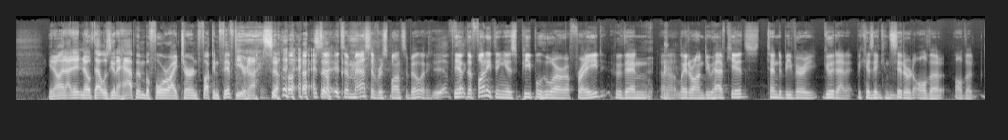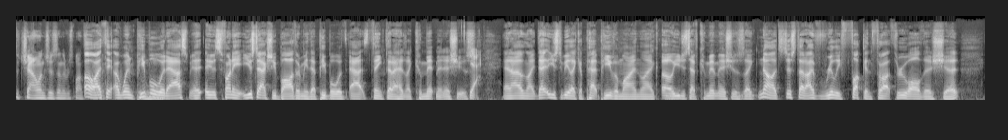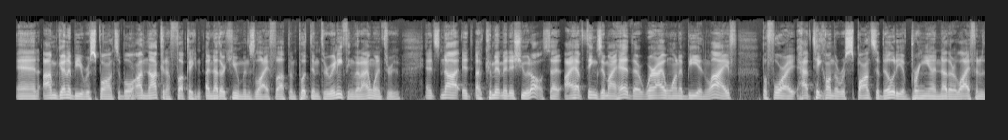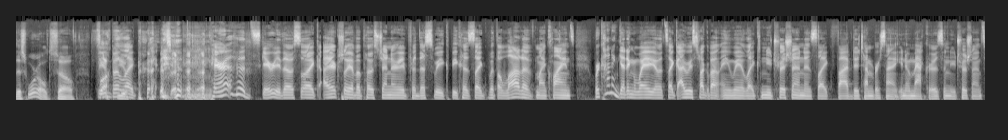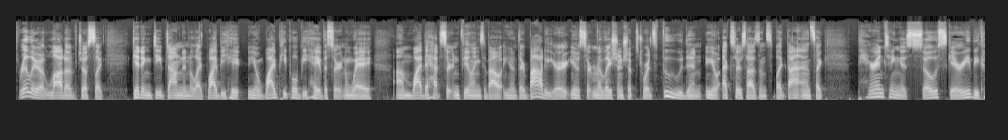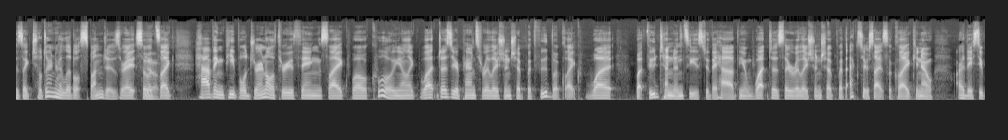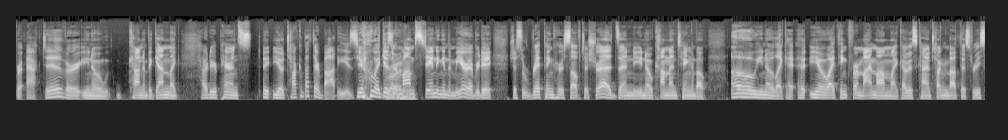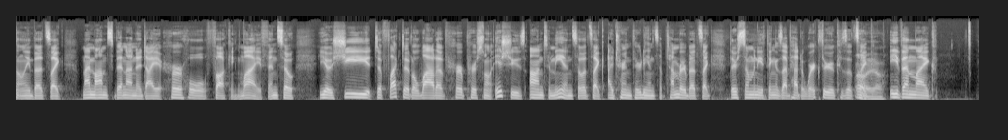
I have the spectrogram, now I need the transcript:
you know, and I didn't know if that was going to happen before I turned fucking 50 or not. So, It's, so a, it's a massive responsibility. Yeah, the, the funny thing is, people who are afraid, who then uh, later on do have kids, tend to be very good at it because they considered all the all the, the challenges and the responsibility. Oh. I think uh, when people would ask me, it, it was funny. It used to actually bother me that people would ask, think that I had like commitment issues. Yeah. and I'm like, that used to be like a pet peeve of mine. Like, oh, you just have commitment issues. It's like, no, it's just that I've really fucking thought through all this shit, and I'm gonna be responsible. I'm not gonna fuck a, another human's life up and put them through anything that I went through. And it's not a, a commitment issue at all. It's that I have things in my head that where I want to be in life before I have take on the responsibility of bringing another life into this world. So. Dude, Fuck but you. like parenthood's scary though. So like I actually have a post generated for this week because like with a lot of my clients, we're kind of getting away. It's like I always talk about anyway, like nutrition is like five to ten percent, you know, macros and nutrition. It's really a lot of just like getting deep down into like why behave you know why people behave a certain way um, why they have certain feelings about you know their body or you know certain relationships towards food and you know exercise and stuff like that and it's like parenting is so scary because like children are little sponges right? So Yeah. it's like having people journal through things like well cool you know like what does your parents relationship with food look like? What what food tendencies do they have? You know what does their relationship with exercise look like? You know are they super active or you know kind of again like how do your parents uh, you know talk about their bodies? You know like is your mom standing in the mirror every day just ripping herself to shreds and you know commenting about oh you know like I, you know i think for my mom like i was kind of talking about this recently but it's like my mom's been on a diet her whole fucking life. And so you know she deflected a lot of her personal issues onto me. And so it's like i turned 30 in september but it's like there's so many things i've had to work through because it's Oh, like yeah. even like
